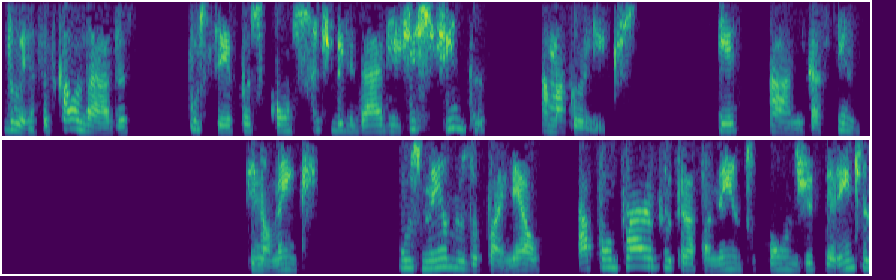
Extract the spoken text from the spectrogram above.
doenças causadas por cepas com suscetibilidades distintas a macrolídeos e a amicacina. Finalmente, os membros do painel apontaram que o tratamento com os diferentes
